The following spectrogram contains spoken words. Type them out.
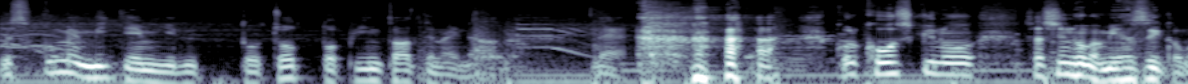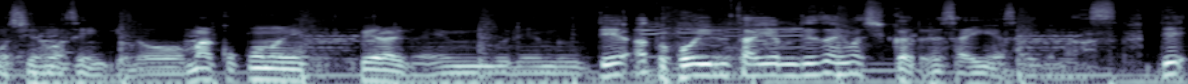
で、側面見てみると、ちょっとピント合ってないな。ね。これ公式の写真の方が見やすいかもしれませんけど、まあ、ここのね、フェラーリのエンブレムで、あとホイールタイヤのデザインはしっかりとね、再現されてます。で、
